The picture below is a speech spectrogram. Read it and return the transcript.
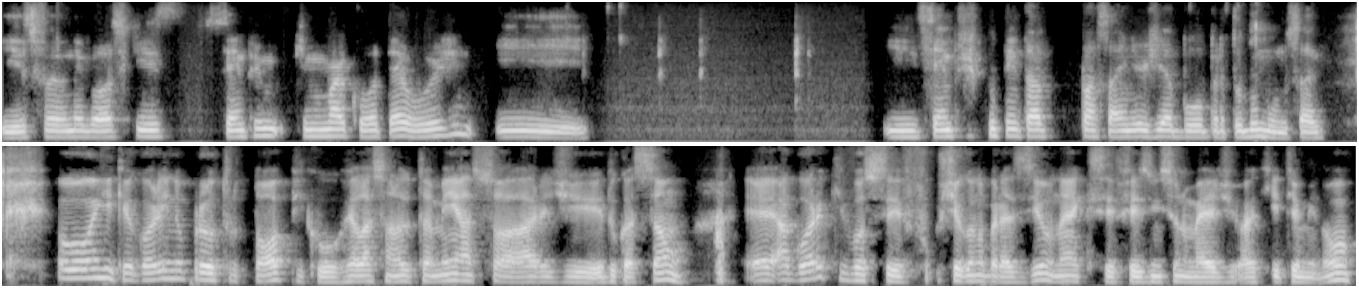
e isso foi um negócio que sempre que me marcou até hoje e e sempre tipo, tentar passar energia boa para todo mundo, sabe? Ô Henrique, agora indo para outro tópico relacionado também à sua área de educação, é, agora que você chegou no Brasil, né, que você fez o ensino médio aqui e terminou,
